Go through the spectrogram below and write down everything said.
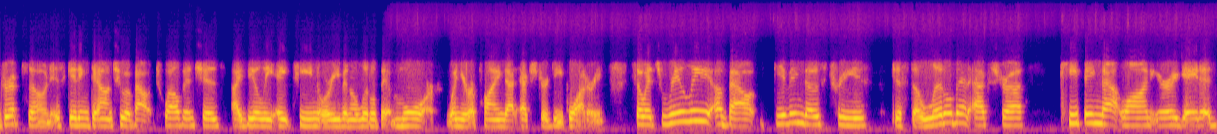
drip zone is getting down to about 12 inches, ideally 18 or even a little bit more when you're applying that extra deep watering. So it's really about giving those trees just a little bit extra, keeping that lawn irrigated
